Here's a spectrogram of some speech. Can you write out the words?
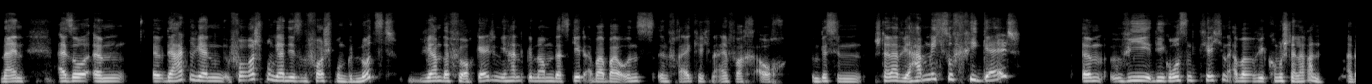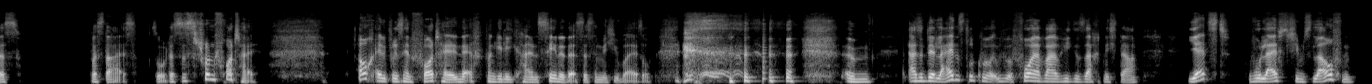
Nein, also ähm, äh, da hatten wir einen Vorsprung, wir haben diesen Vorsprung genutzt. Wir haben dafür auch Geld in die Hand genommen. Das geht aber bei uns in Freikirchen einfach auch ein bisschen schneller. Wir haben nicht so viel Geld ähm, wie die großen Kirchen, aber wir kommen schneller ran an das, was da ist. So, das ist schon ein Vorteil. Auch übrigens ein Vorteil in der evangelikalen Szene, da ist das nämlich überall so. ähm, also der Leidensdruck vorher war, wie gesagt, nicht da. Jetzt, wo Livestreams laufen,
